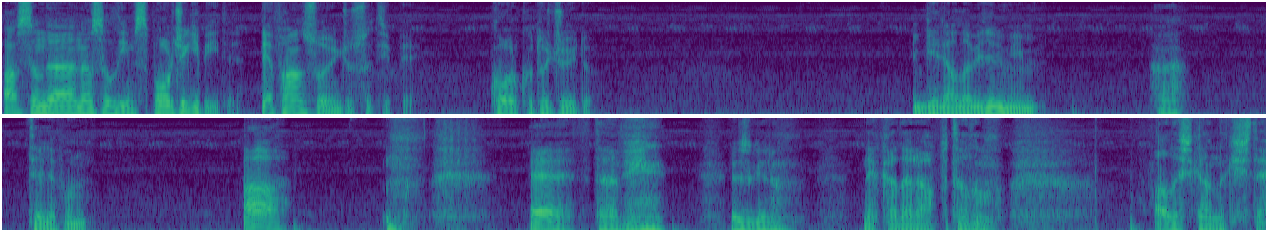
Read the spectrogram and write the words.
Aslında nasıl diyeyim sporcu gibiydi. Defans oyuncusu tipi. Korkutucuydu. Geri alabilir miyim? Ha? Telefonum. Ah. evet tabii. Üzgünüm. Ne kadar aptalım. Alışkanlık işte.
